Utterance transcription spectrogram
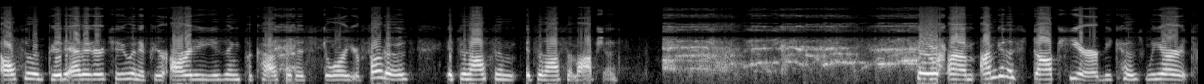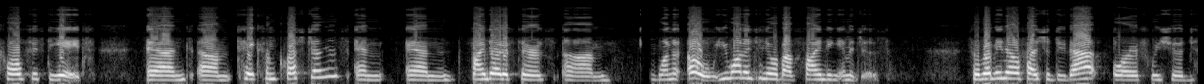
also a good editor too. And if you're already using Picasa to store your photos, it's an awesome it's an awesome option. So um, I'm going to stop here because we are at 12:58, and um, take some questions and and find out if there's um, one. Oh, you wanted to know about finding images. So let me know if I should do that or if we should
